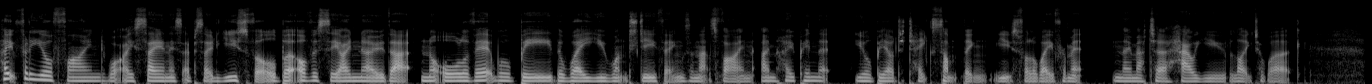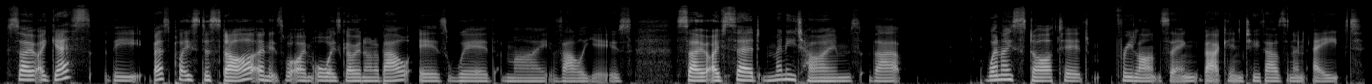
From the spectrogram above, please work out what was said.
hopefully you'll find what I say in this episode useful. But obviously, I know that not all of it will be the way you want to do things, and that's fine. I'm hoping that you'll be able to take something useful away from it no matter how you like to work. So, I guess the best place to start, and it's what I'm always going on about, is with my values. So, I've said many times that when I started freelancing back in 2008,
